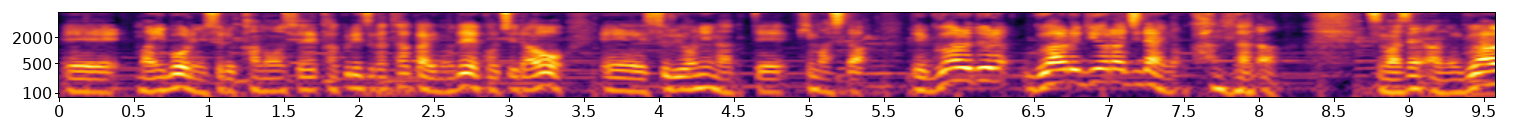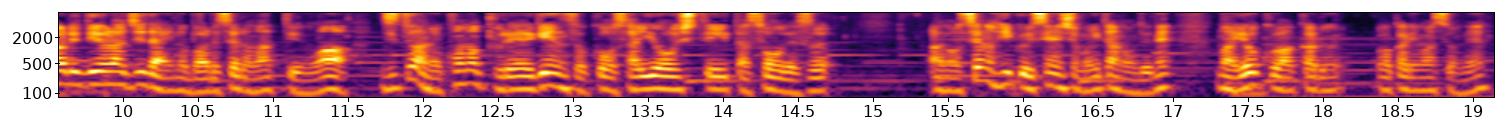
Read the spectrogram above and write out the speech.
えー、マイボールにする可能性確率が高いのでこちらを、えー、するようになってきました。でグアルディオラグアルディオラ時代の噛んだな。すいません。あのグアルディオラ時代のバルセロナっていうのは実はねこのプレー原則を採用していたそうです。あの背の低い選手もいたのでね、まあ、よくわかるわかりますよね。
